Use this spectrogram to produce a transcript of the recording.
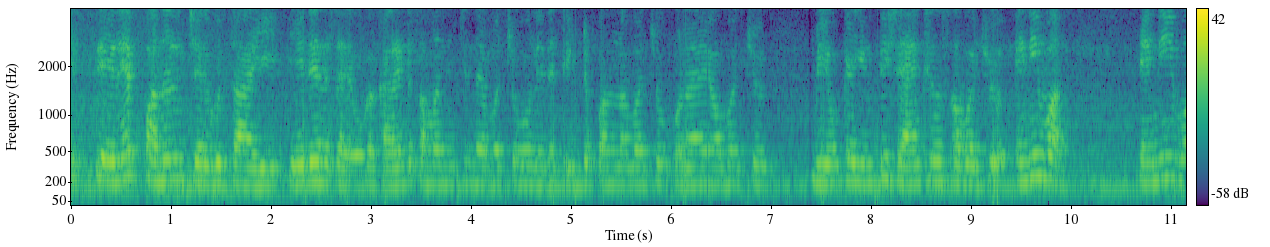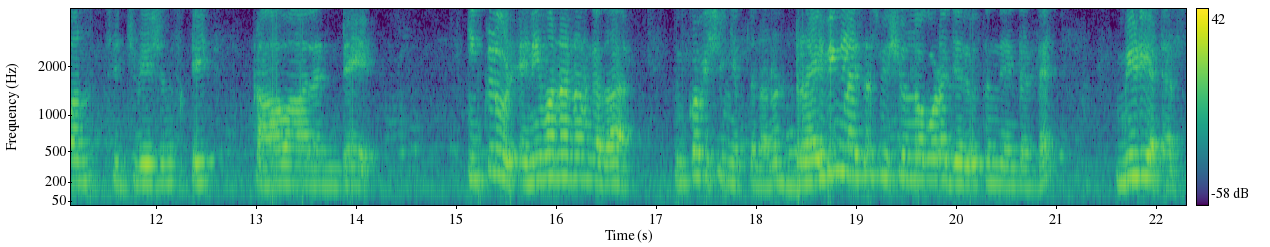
ఇస్తేనే పనులు జరుగుతాయి. ఏదైనా సరే ఒక కరెంట్ సంబంధించింది అవ్వచ్చు లేదంటే ఇంటి పనులు అవ్వచ్చు కుళాయి అవ్వచ్చు మీ యొక్క ఇంటి శాంక్షన్స్ అవ్వచ్చు ఎనీ వన్ ఎనీ వన్ సిచ్యువేషన్స్కి కావాలంటే ఇంక్లూడ్ ఎనీ వన్ అన్నాను కదా ఇంకో విషయం చెప్తున్నాను. డ్రైవింగ్ లైసెన్స్ విషయంలో కూడా జరుగుతుంది ఏంటంటే మీడియేటర్స్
